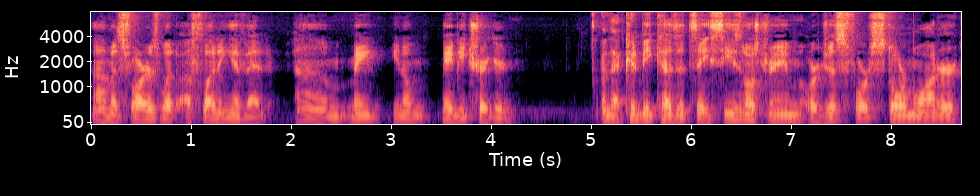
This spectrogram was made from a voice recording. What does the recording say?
um, as far as what a flooding event um, may, you know, may be triggered. And that could be because it's a seasonal stream or just for stormwater.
